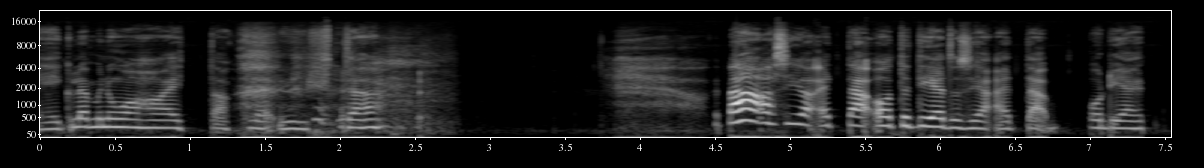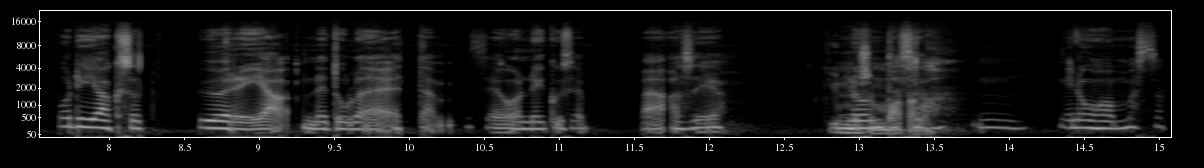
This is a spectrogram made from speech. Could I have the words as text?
ei kyllä minua haittaa kyllä yhtään. Pääasia, että olette tietoisia, että podia, podijaksot pyörii ja ne tulee, että se on niinku se pääasia. Kynnys on matala. Mm, minun hommassa.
